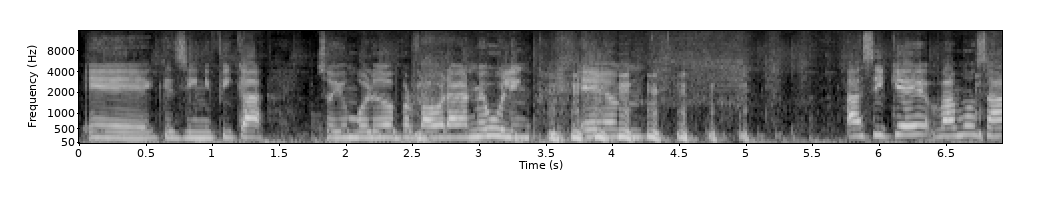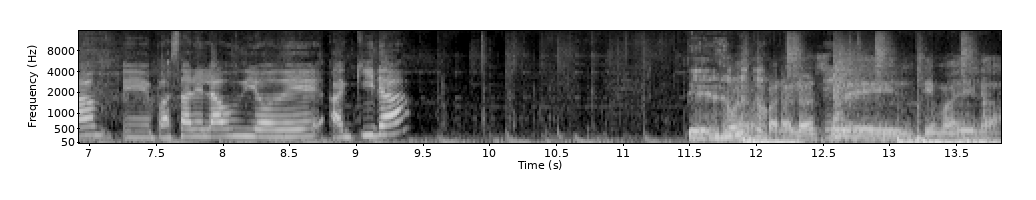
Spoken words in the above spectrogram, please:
eh, que significa soy un boludo por favor háganme bullying Em, así que vamos a eh, pasar el audio de Akira. Eh, ¿en ese Bueno, para hablar sobre el tema de la,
